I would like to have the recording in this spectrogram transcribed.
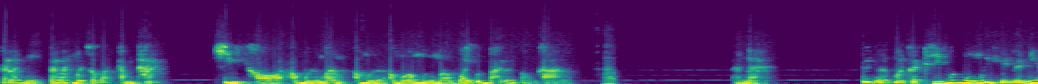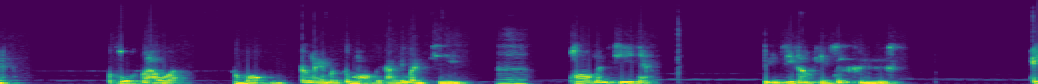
กำลังกำลังเหมือนกับว่าทำท่าขี่คอเอามือมาเอามือเอามือเอามือมาไว้บนบ่าทั้งสองข้างครับอันนะซึ่งมันก็ชี้มึงมึงไม่เห็นเลยเนี่ย พวกเราอะ ก็มองตรงไหนมันก็มองไปทางที่มันชี้เออพอมันชี้เนี่ย สิ่งที่เราเห็นก็คือไอ้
